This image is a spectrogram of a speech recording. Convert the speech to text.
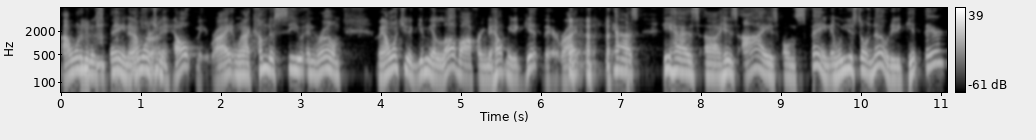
I want to go to mm-hmm. Spain, and I want right. you to help me. Right? When I come to see you in Rome, I mean, I want you to give me a love offering to help me to get there. Right? he has he has uh, his eyes on Spain, and we just don't know. Did he get there?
